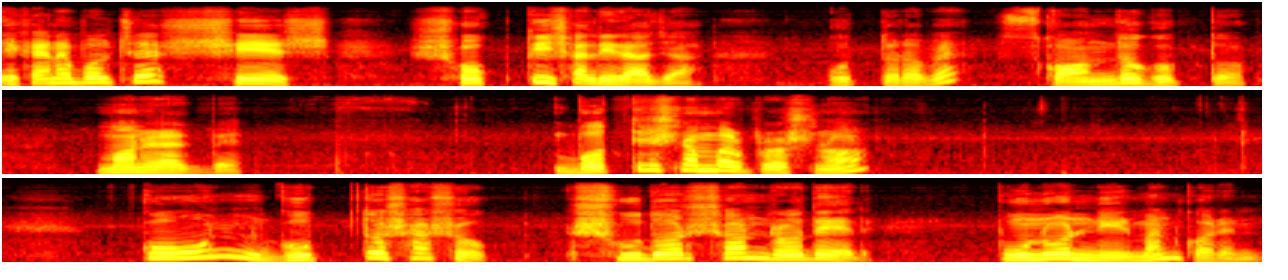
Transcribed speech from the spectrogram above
এখানে বলছে শেষ শক্তিশালী রাজা। উত্তর হবে স্কন্দগুপ্ত। মনে রাখবে। বত্রিশ নম্বর প্রশ্ন। কোন গুপ্ত শাসক সুদর্শন হ্রদের পুনর্নির্মাণ করেন?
